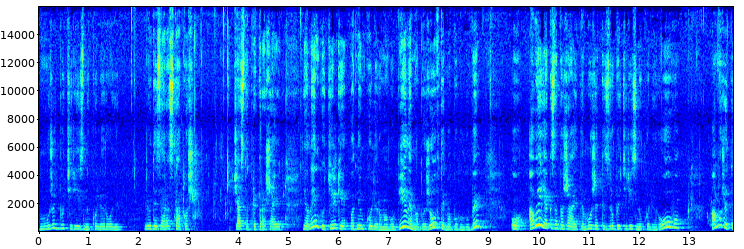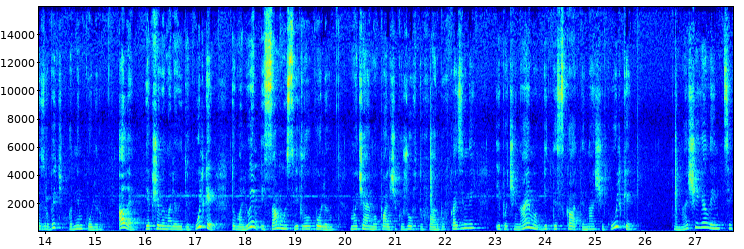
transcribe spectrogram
можуть бути різнокольорові. Люди зараз також часто прикрашають ялинку тільки одним кольором, або білим, або жовтим, або голубим. О, а ви як забажаєте, можете зробити різнокольорову, а можете зробити одним кольором. Але якщо ви малюєте кульки, то малюємо із самого світлого кольору. Вмочаємо пальчик у жовту фарбу вказівний і починаємо відтискати наші кульки по нашій ялинці.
